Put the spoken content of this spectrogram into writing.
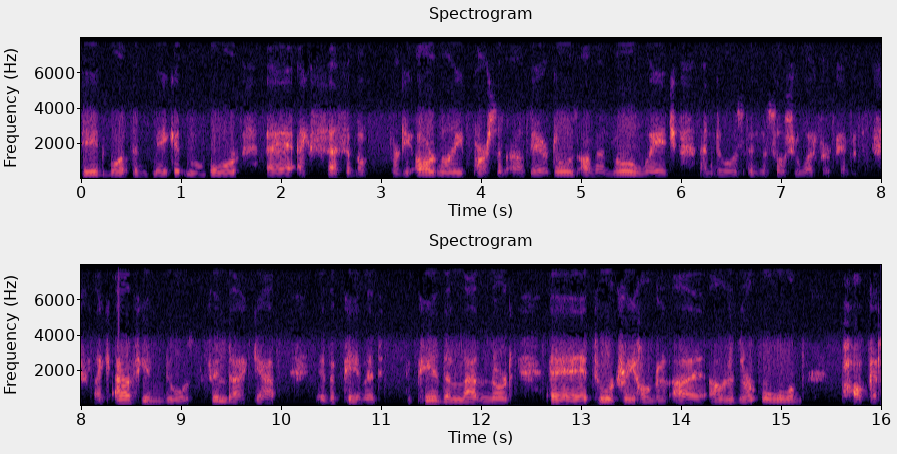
did want to make it more uh, accessible for the ordinary person out there, those on a low wage and those in the social welfare payment. Like asking those to fill that gap in the payment to pay the landlord uh, two or three hundred uh, out of their own pocket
